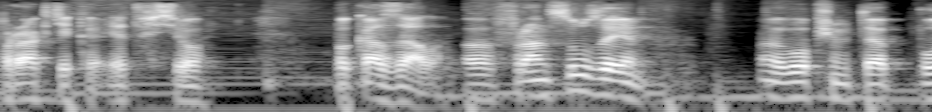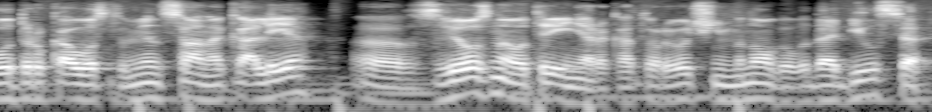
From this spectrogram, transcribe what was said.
практика это все показала. Французы в общем-то, под руководством Винсана Кале, э, звездного тренера, который очень многого добился,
